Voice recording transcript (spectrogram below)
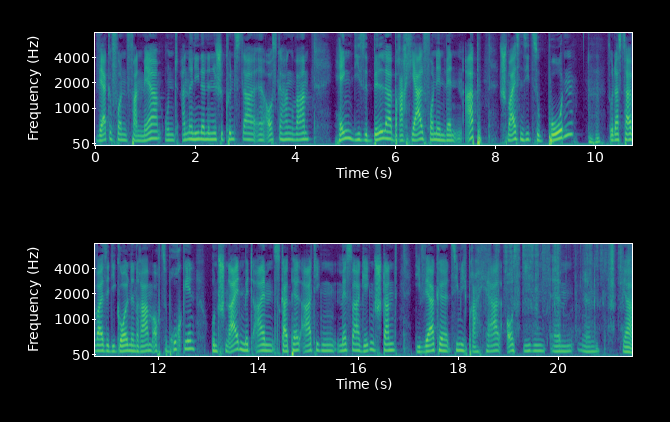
Werke von Van Meer und andere niederländische Künstler äh, ausgehangen waren, hängen diese Bilder brachial von den Wänden ab, schmeißen sie zu Boden, sodass teilweise die goldenen Rahmen auch zu Bruch gehen und schneiden mit einem skalpellartigen Messergegenstand die Werke ziemlich brachial aus diesen ähm, ähm, ja,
